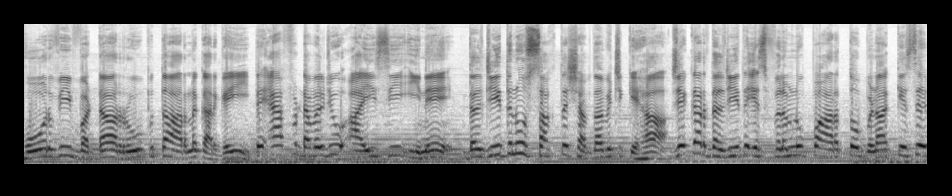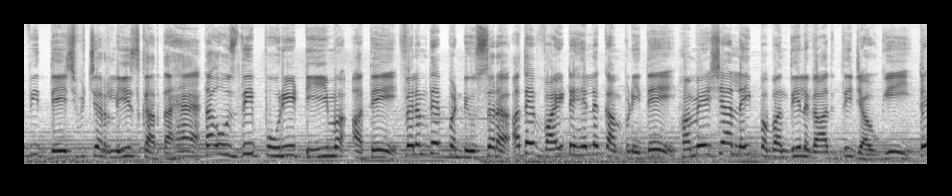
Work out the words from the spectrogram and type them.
ਹੋਰ ਵੀ ਵੱਡਾ ਰੂਪ ਧਾਰਨ ਕਰ ਗਈ ਤੇ FWICE ਨੇ ਦਲਜੀਤ ਨੂੰ ਸਖਤ ਸ਼ਬਦਾਂ ਵਿੱਚ ਕਿਹਾ। ਜੇਕਰ ਦਲਜੀਤ ਇਸ ਫਿਲਮ ਨੂੰ ਭਾਰਤ ਤੋਂ ਬਿਨਾਂ ਕਿਸੇ ਵੀ ਦੇਸ਼ ਵਿੱਚ ਰਿਲੀਜ਼ ਕਰਦਾ ਹੈ, ਤਾਂ ਉਸ ਦੀ ਪੂਰੀ ਟੀਮ ਅਤੇ ਫਿਲਮ ਦੇ ਪ੍ਰੋਡਿਊਸਰ ਅਤੇ ਵਾਈਟ ਹਿੱਲ ਕੰਪਨੀ ਤੇ ਹਮੇਸ਼ਾ ਲਈ ਪਾਬੰਦੀ ਲਗਾ ਦਿੱਤੀ ਜਾਊਗੀ ਤੇ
